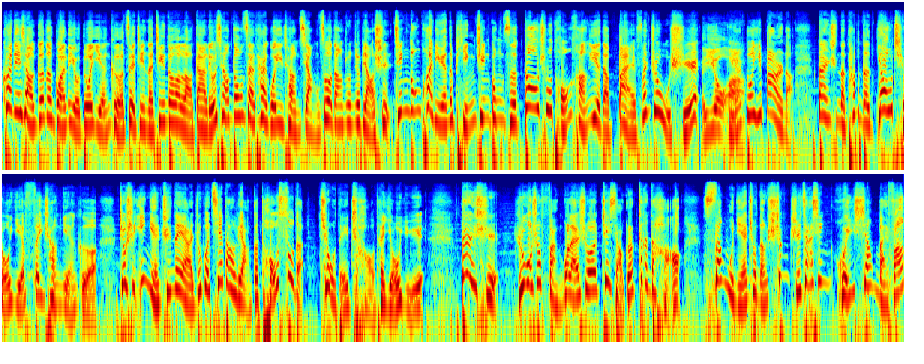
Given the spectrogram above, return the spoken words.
快递小哥呢管理有多严格？最近呢，京东的老大刘强东在泰国一场讲座当中就表示，京东快递员的平均工资高出同行业的百分之五十。哎呦啊！比人多一半儿呢，但是呢，他们的要求也非常严格，就是一年之内啊，如果接到两个投诉的，就得炒他鱿鱼。但是如果说反过来说，这小哥干得好，三五年就能升职加薪，回乡买房。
